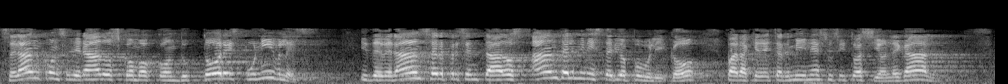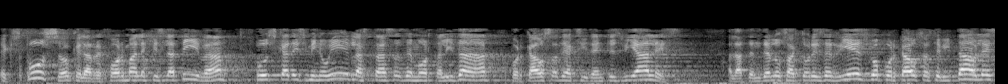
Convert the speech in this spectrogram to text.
serán considerados como conductores punibles y deberán ser presentados ante el Ministerio Público para que determine su situación legal. Expuso que la reforma legislativa busca disminuir las tasas de mortalidad por causa de accidentes viales al atender los factores de riesgo por causas evitables,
